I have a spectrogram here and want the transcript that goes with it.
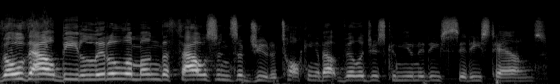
Though thou be little among the thousands of Judah, talking about villages, communities, cities, towns,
